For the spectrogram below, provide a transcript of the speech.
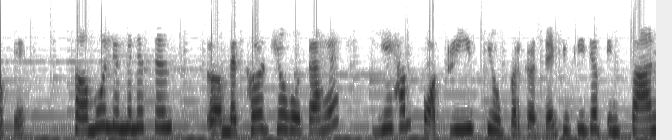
ओके थर्मोलिमिनेसेंस मेथड जो होता है ये हम पॉटरीज के ऊपर करते हैं क्योंकि जब इंसान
